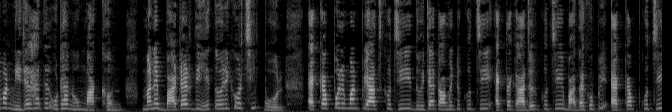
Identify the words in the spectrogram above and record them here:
আমার নিজের হাতের উঠানো মাখন মানে বাটার দিয়ে তৈরি করছি পুর। এক কাপ পরিমাণ পেঁয়াজ কুচি, দুইটা টমেটো কুচি, একটা গাজর কুচি, বাঁধাকপি, এক কাপ কুচি,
